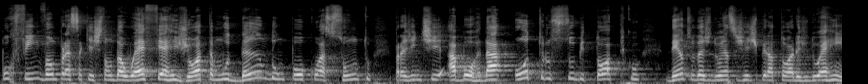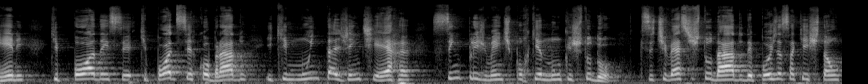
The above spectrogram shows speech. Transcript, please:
Por fim, vamos para essa questão da UFRJ, mudando um pouco o assunto para a gente abordar outro subtópico dentro das doenças respiratórias do RN que, podem ser, que pode ser cobrado e que muita gente erra simplesmente porque nunca estudou. Que se tivesse estudado depois dessa questão,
